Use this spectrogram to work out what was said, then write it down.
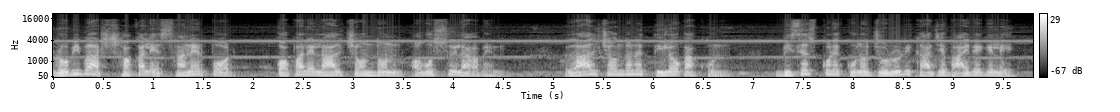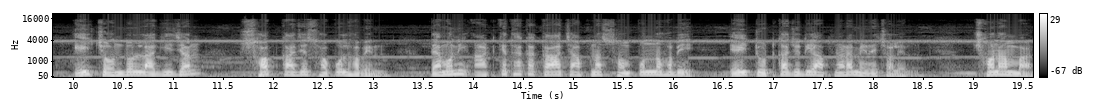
রবিবার সকালে স্নানের পর কপালে লাল চন্দন অবশ্যই লাগাবেন। লাল চন্দনের তিলক আঁকুন বিশেষ করে কোনো জরুরি কাজে বাইরে গেলে এই চন্দন লাগিয়ে যান, সব কাজে সফল হবেন। তেমনি আটকে থাকা কাজ আপনার সম্পন্ন হবে, এই টোটকা যদি আপনারা মেনে চলেন। ছ নাম্বার,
